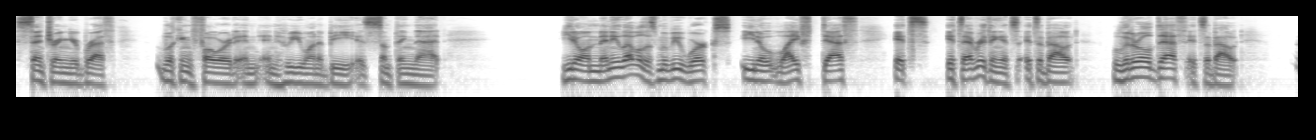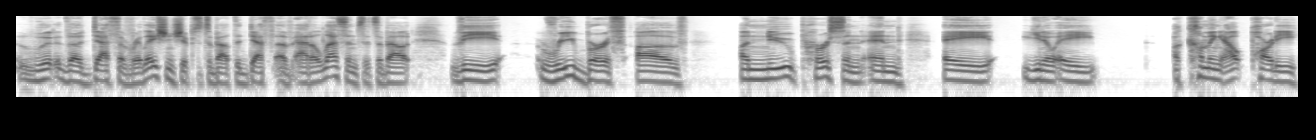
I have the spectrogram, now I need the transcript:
centering your breath looking forward and and who you want to be is something that you know on many levels this movie works you know life death it's it's everything. It's it's about literal death. It's about the death of relationships it's about the death of adolescence it's about the rebirth of a new person and a you know a a coming out party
